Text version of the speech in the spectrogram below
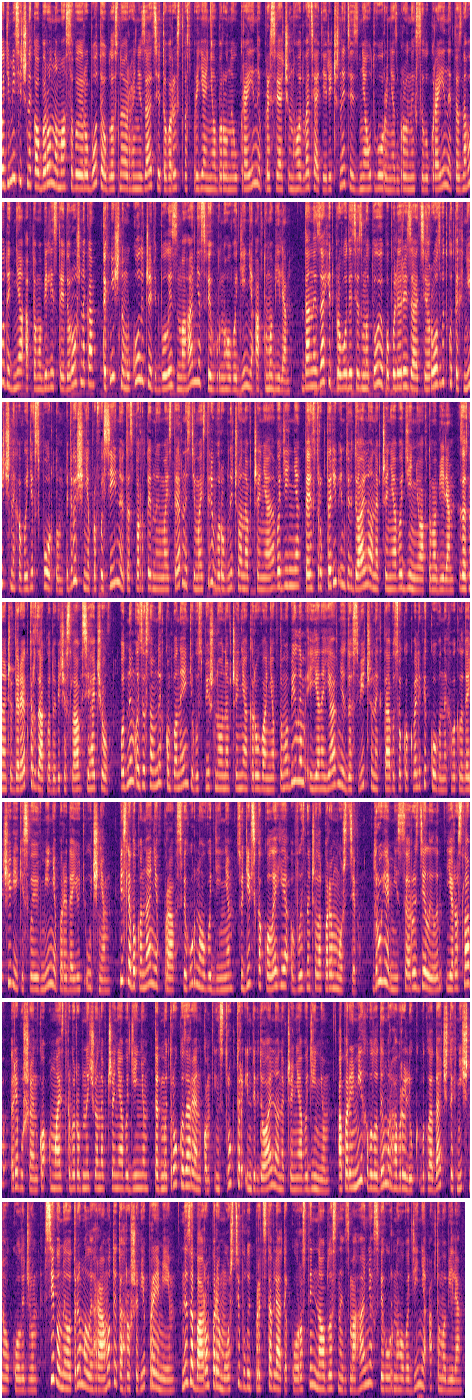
ході місячника оборонно-масової роботи обласної організації Товариства сприяння оборони України, присвяченого 20-й річниці з дня утворення Збройних сил України та з нагоди Дня автомобіліста і дорожника, в технічному коледжі відбулись змагання з фігурного водіння автомобіля. Даний захід проводиться з метою популяризації розвитку технічних видів спорту, підвищення професійної та спортивної майстерності майстрів виробничого навчання водіння та інструкторів індивідуального навчання водінню автомобіля, зазначив директор закладу В'ячеслав Сігачов. Одним із основних компонентів успішного навчання керування автомобілем є наявність досвідчених та висококваліфікованих викладачів, які свої вміння передають учням. Після виконання вправ з фігурного водіння суддівська колегія визначила переможців. Друге місце розділили Ярослав Рябушенко, майстер виробничого навчання водінню, та Дмитро Козаренко, інструктор індивідуального навчання водінню. А переміг Володимир Гаврилюк, викладач технічного коледжу. Всі вони отримали грамоти та грошові премії. Незабаром переможці будуть представляти Коростень на обласних змаганнях з фігурного водіння автомобіля.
